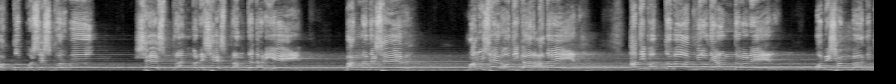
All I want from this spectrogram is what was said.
বক্তব্য শেষ করব। শেষ প্রাঙ্গণে শেষ প্রান্তে দাঁড়িয়ে বাংলাদেশের মানুষের অধিকার আদায়ের, আধিপত্যবাদ বিরোধী আন্দোলনের অবিসংবাদিত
